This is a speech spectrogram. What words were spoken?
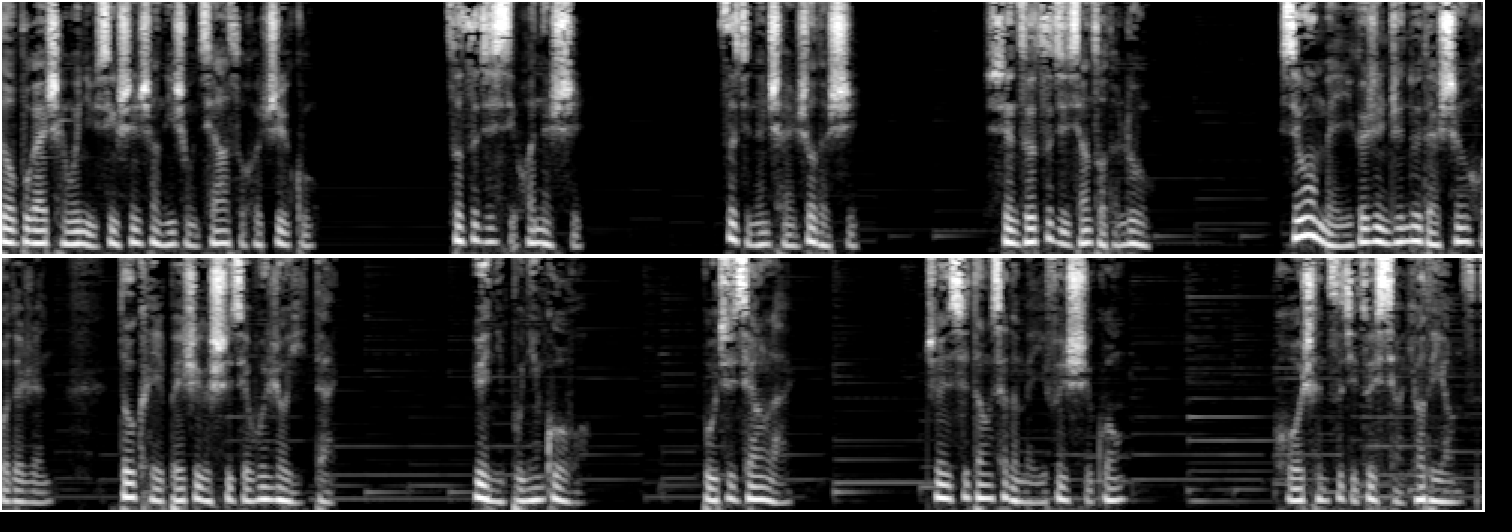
都不该成为女性身上的一种枷锁和桎梏。做自己喜欢的事，自己能承受的事，选择自己想走的路。希望每一个认真对待生活的人，都可以被这个世界温柔以待。愿你不念过往，不惧将来，珍惜当下的每一份时光，活成自己最想要的样子。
